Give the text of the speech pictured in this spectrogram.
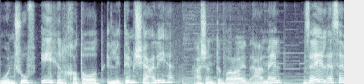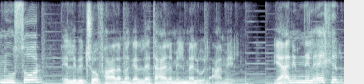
ونشوف إيه الخطوات اللي تمشي عليها عشان تبقى رائد أعمال زي الأسامي والصور اللي بتشوفها على مجلات عالم المال والأعمال. يعني من الآخر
